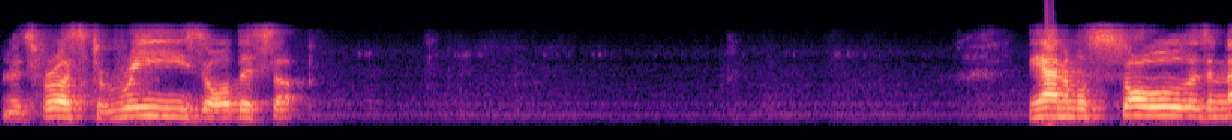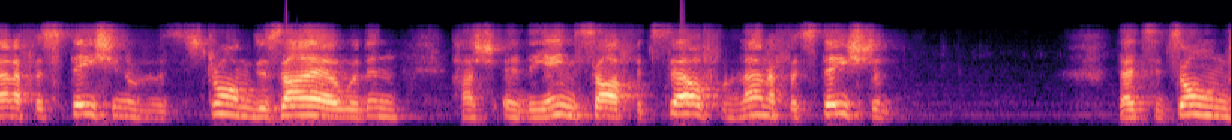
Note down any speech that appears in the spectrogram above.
And it's for us to raise all this up. The animal soul is a manifestation of the strong desire within uh, the Ein Sof itself, a manifestation. That's its own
